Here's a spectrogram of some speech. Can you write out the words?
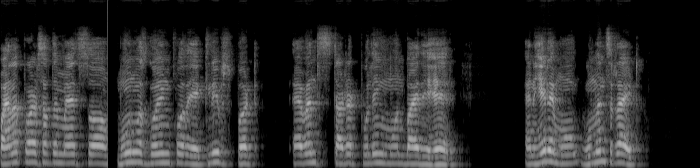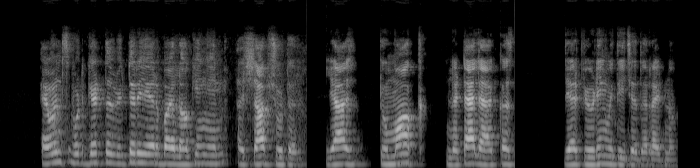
Final parts of the match saw Moon was going for the eclipse, but Evans started pulling Moon by the hair and hit a woman's right. Evans would get the victory here by locking in a sharpshooter. Yeah, to mock Natalya because they are feuding with each other right now.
